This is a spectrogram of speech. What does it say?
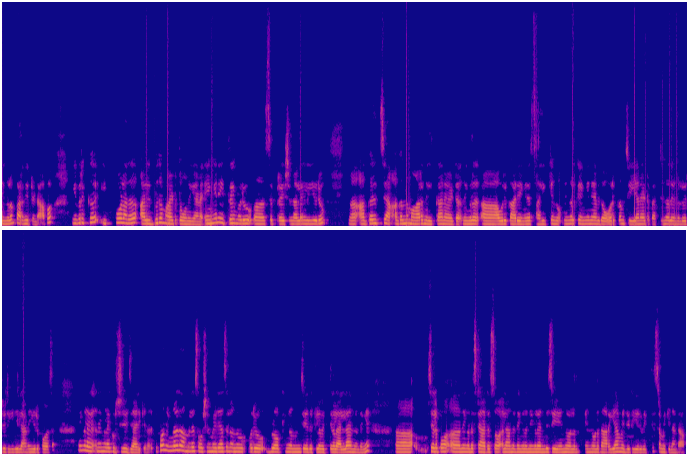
നിങ്ങളും പറഞ്ഞിട്ടുണ്ട്. അപ്പോൾ ഇവർക്ക് ഇപ്പോൾ അത് അത്ഭുതമായിട്ട് തോന്നുകയാണ്. എങ്ങനെ ഇത്രയും ഒരു സെപ്പറേഷൻ അല്ലെങ്കിൽ ഈ ഒരു അകൽച്ച അകന്ന് മാറി നിൽക്കാനായിട്ട് നിങ്ങൾ ആ ഒരു കാര്യം എങ്ങനെ സഹിക്കുന്നു? നിങ്ങൾക്ക് എങ്ങനെയാണ് ഇത് ഓവർകം ചെയ്യാനായിട്ട് പറ്റുന്നത് എന്നുള്ളൊരു രീതിയിലാണ് ഈ ഒരു പേഴ്സൺ നിങ്ങളെ നിങ്ങളെക്കുറിച്ച് വിചാരിക്കുന്നത്. ഇപ്പോൾ നിങ്ങൾ തമ്മിൽ സോഷ്യൽ മീഡിയാസിലൊന്നും ഒരു ബ്ലോക്കിംഗ് ഒന്നും ചെയ്തിട്ടുള്ള വ്യക്തികളല്ല എന്നുണ്ടെങ്കിൽ ചിലപ്പോൾ നിങ്ങളുടെ സ്റ്റാറ്റസോ അല്ലാന്നുണ്ടെങ്കിൽ നിങ്ങൾ എന്ത് ചെയ്യുന്നു എന്നുള്ളത് അറിയാൻ വേണ്ടിയിട്ട് ഈ ഒരു വ്യക്തി ശ്രമിക്കുന്നുണ്ടാവും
